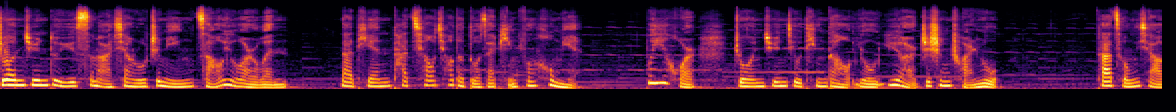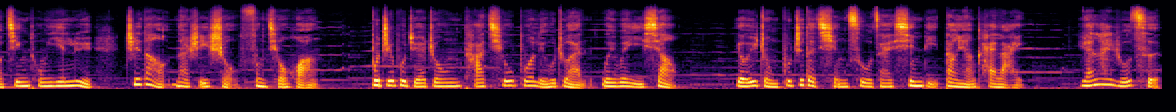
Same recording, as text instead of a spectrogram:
卓文君对于司马相如之名早有耳闻。那天，他悄悄地躲在屏风后面。不一会儿，卓文君就听到有悦耳之声传入。他从小精通音律，知道那是一首《凤求凰》。不知不觉中，他秋波流转，微微一笑。有一种不知的情愫在心底荡漾开来，原来如此，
